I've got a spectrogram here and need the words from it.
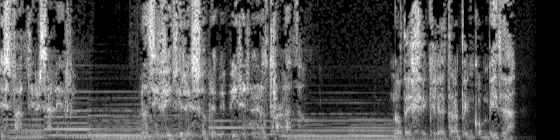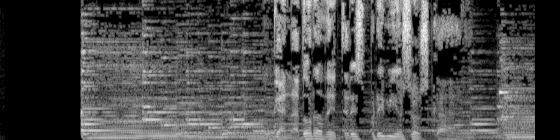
Es fácil salir. Lo difícil es sobrevivir en el otro lado. No deje que le atrapen con vida. Ganadora de tres premios Oscar.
